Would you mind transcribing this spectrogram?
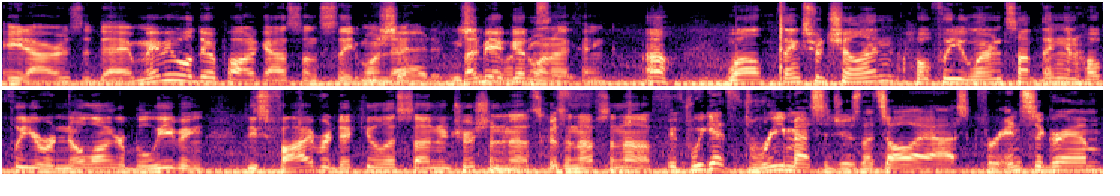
eight hours a day. Maybe we'll do a podcast on sleep one day. should. We That'd should be a good on one, I think. Oh, well, thanks for chilling. Hopefully you learned something, and hopefully you are no longer believing these five ridiculous uh, nutrition myths. Because enough's enough. If we get three messages, that's all I ask for Instagram,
